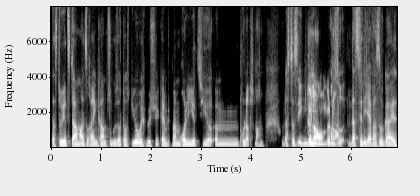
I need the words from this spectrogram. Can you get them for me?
dass du jetzt damals reinkamst und gesagt hast, jo, ich möchte gerne mit meinem Rolli jetzt hier ähm, Pull-ups machen. Und dass das irgendwie genau, genau. So, das finde ich einfach so geil.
